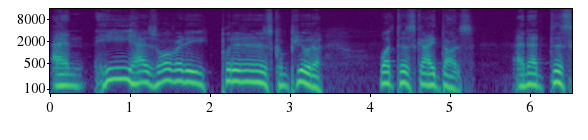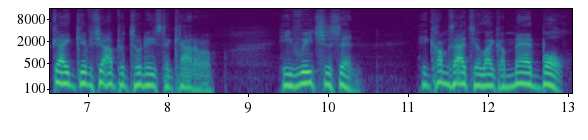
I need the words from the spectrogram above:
And he has already put it in his computer what this guy does and that this guy gives you opportunities to counter him. He reaches in, he comes at you like a mad bull.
